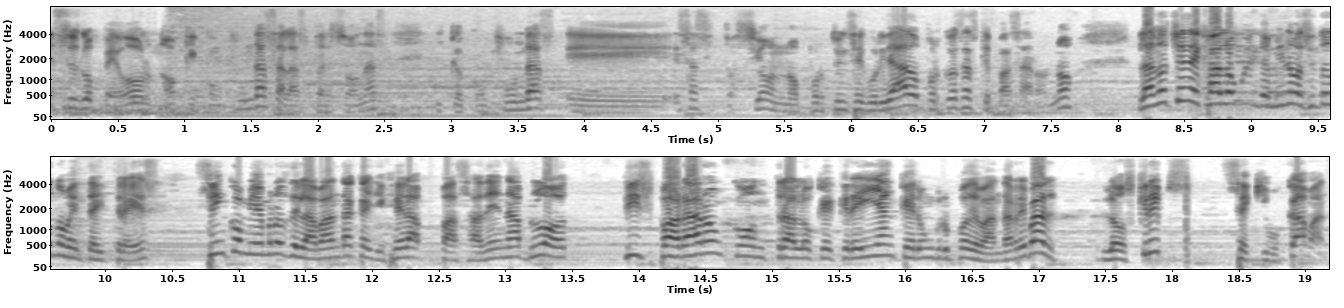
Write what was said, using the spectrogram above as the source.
Eso es lo peor, ¿no? Que confundas a las personas que confundas eh, esa situación, ¿no? Por tu inseguridad o por cosas que pasaron, ¿no? La noche de Halloween de 1993, cinco miembros de la banda callejera Pasadena Blood dispararon contra lo que creían que era un grupo de banda rival. Los Crips se equivocaban.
